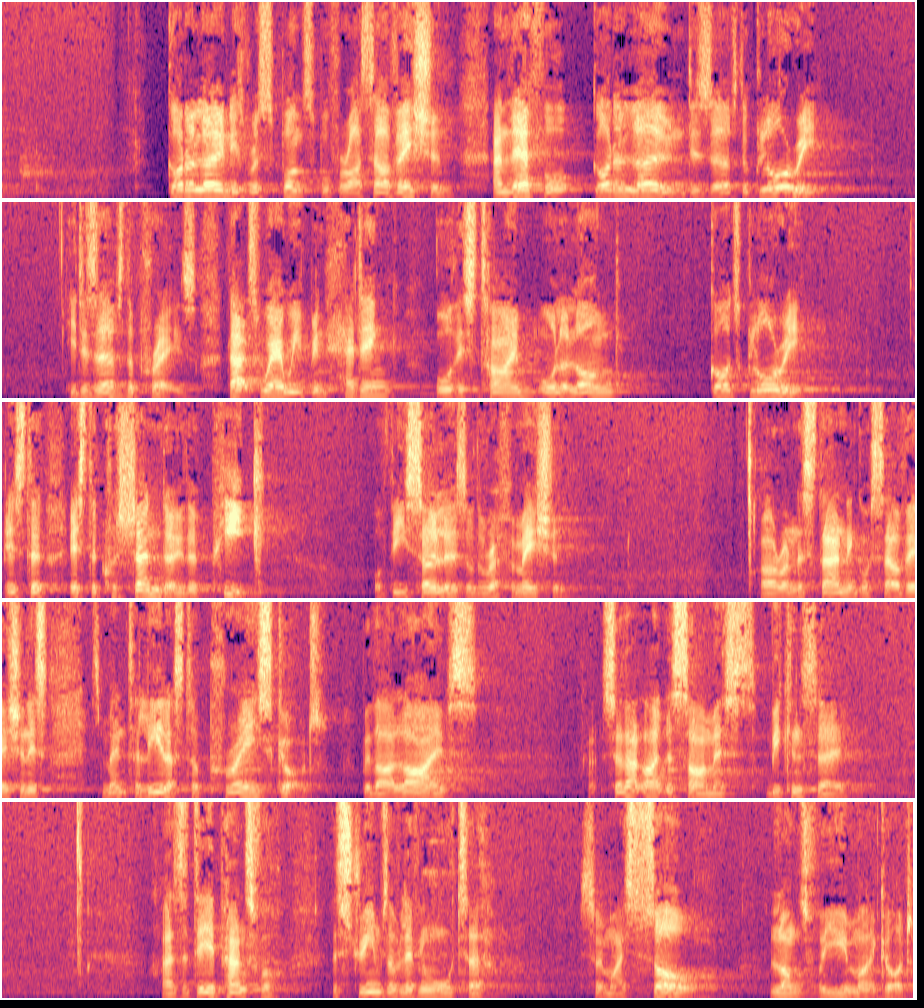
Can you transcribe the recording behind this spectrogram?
God alone is responsible for our salvation, and therefore, God alone deserves the glory. He deserves the praise. That's where we've been heading all this time, all along. God's glory is the, is the crescendo, the peak of these solas of the Reformation. Our understanding of salvation is, is meant to lead us to praise God with our lives. So that, like the psalmist, we can say, As the deer pants for the streams of living water, so my soul longs for you, my God.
